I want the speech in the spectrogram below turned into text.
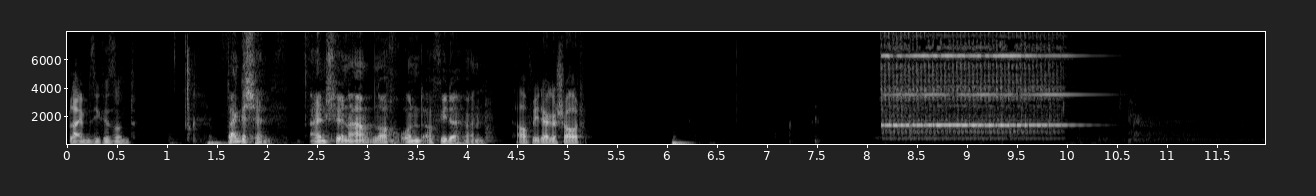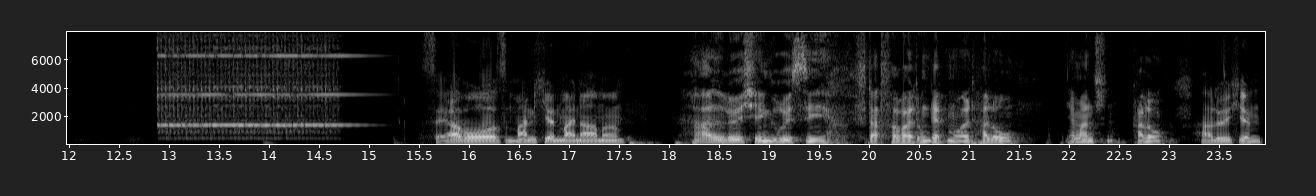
bleiben Sie gesund. Dankeschön. Einen schönen Abend noch und auf Wiederhören. Auf Wiedergeschaut. Servus, Mannchen mein Name. Hallöchen, grüß Sie. Stadtverwaltung Detmold. Hallo, Herr Manchen. Hallo. Hallöchen.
